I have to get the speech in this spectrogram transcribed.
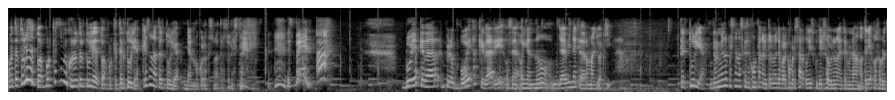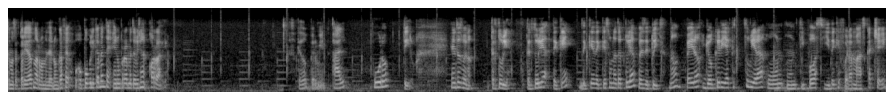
la tertulia de Tua ¿por qué se me ocurrió tertulia de Tua? porque tertulia ¿qué es una tertulia? ya no me acuerdo que es una tertulia esperen esperen ah voy a quedar pero voy a quedar eh o sea oigan no ya vine a quedar mal yo aquí Tertulia, reunión de personas que se juntan habitualmente para conversar o discutir sobre una determinada materia o sobre temas de actualidad, normalmente en un café o públicamente en un programa de televisión o radio. Eso quedó, pero bien, al puro tiro. Entonces, bueno, tertulia. ¿Tertulia de qué? ¿De qué? ¿De qué es una tertulia? Pues de tweet, ¿no? Pero yo quería que tuviera un, un tipo así de que fuera más caché.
